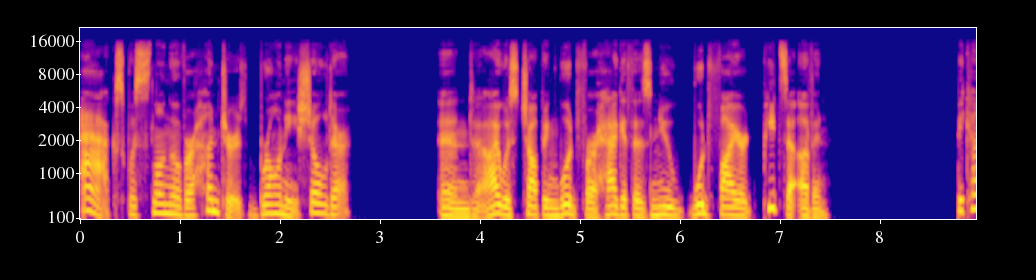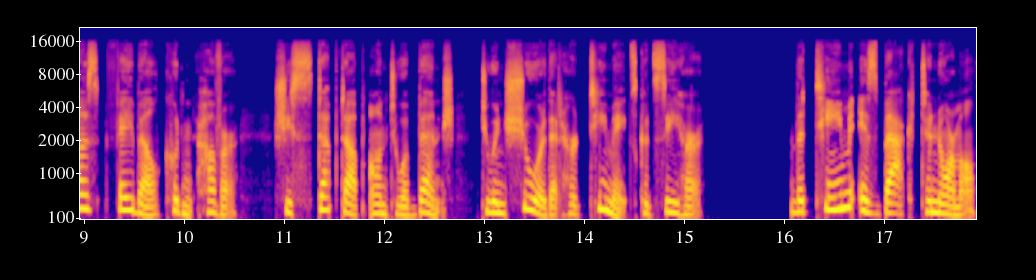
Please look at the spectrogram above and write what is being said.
axe was slung over Hunter's brawny shoulder. And I was chopping wood for Hagatha's new wood-fired pizza oven. Because Faybelle couldn't hover, she stepped up onto a bench to ensure that her teammates could see her. The team is back to normal,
